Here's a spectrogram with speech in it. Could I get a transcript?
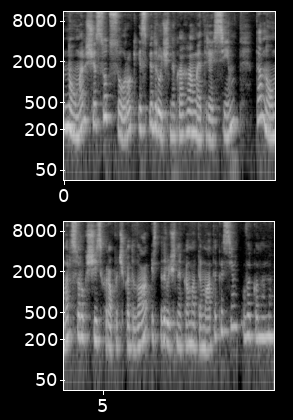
Номер 640 із підручника Геометрія 7 та номер 46.2 із підручника Математика 7 виконано.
